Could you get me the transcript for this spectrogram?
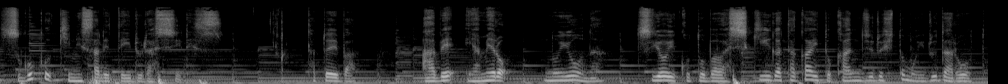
すごく気にされているらしいです。例えば「安倍やめろ」のような強い言葉は敷居が高いと感じる人もいるだろうと。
